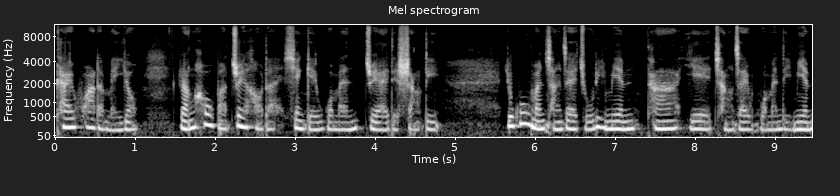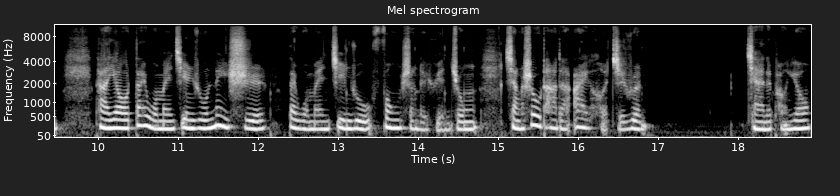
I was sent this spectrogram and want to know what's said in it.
开花了没有，然后把最好的献给我们最爱的上帝。如果我们藏在主里面，他也藏在我们里面。他要带我们进入内室，带我们进入丰盛的园中，享受他的爱和滋润。亲爱的朋友，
